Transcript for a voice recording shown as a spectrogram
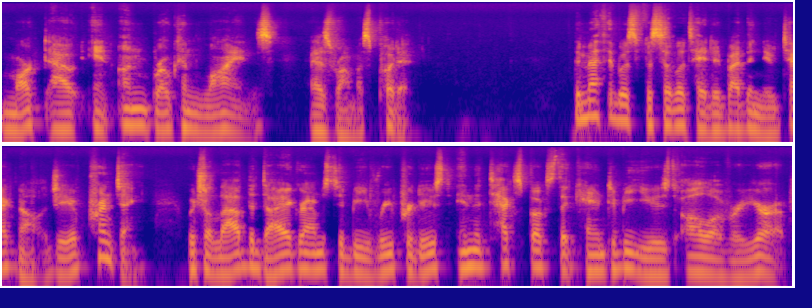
marked out in unbroken lines, as Ramus put it. The method was facilitated by the new technology of printing, which allowed the diagrams to be reproduced in the textbooks that came to be used all over Europe.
